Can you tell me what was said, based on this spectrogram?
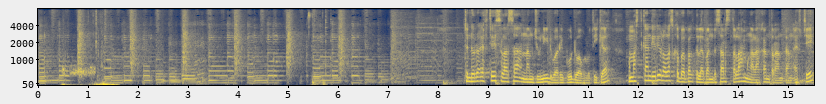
Cendoro FC Selasa 6 Juni 2023 memastikan diri lolos ke babak 8 besar setelah mengalahkan Terantang FC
